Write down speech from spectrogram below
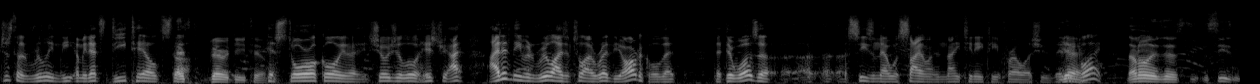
just a really neat. I mean, that's detailed stuff. That's very detailed. historical. You know, it shows you a little history. I, I didn't even realize until I read the article that, that there was a, a, a season that was silent in 1918 for LSU. They yeah. didn't play. Not only is the season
